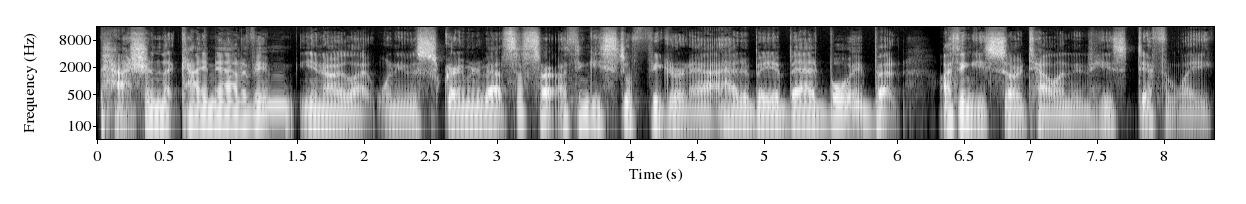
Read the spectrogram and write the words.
passion that came out of him, you know, like when he was screaming about stuff. So I think he's still figuring out how to be a bad boy, but I think he's so talented, he's definitely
